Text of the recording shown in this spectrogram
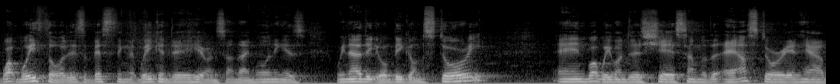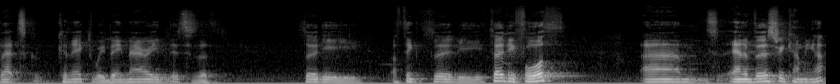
what we thought is the best thing that we can do here on Sunday morning is we know that you're big on story, and what we want to do is share some of the, our story and how that's connected. We've been married, this is the 30, I think 30, 34th um, anniversary coming up.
